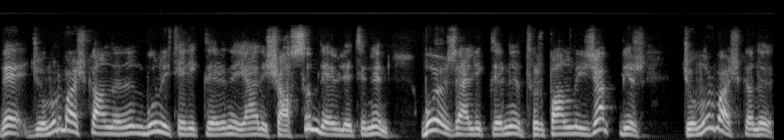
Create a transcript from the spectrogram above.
ve Cumhurbaşkanlığının bu niteliklerini yani şahsım devletinin bu özelliklerini tırpanlayacak bir Cumhurbaşkanı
